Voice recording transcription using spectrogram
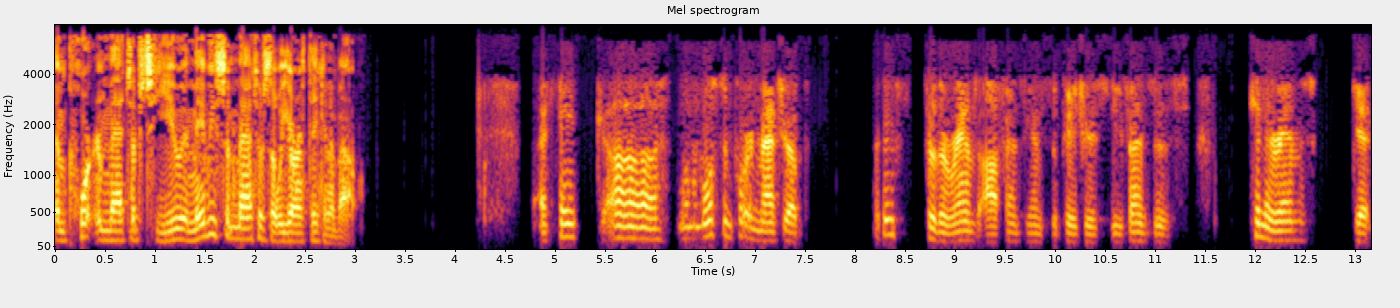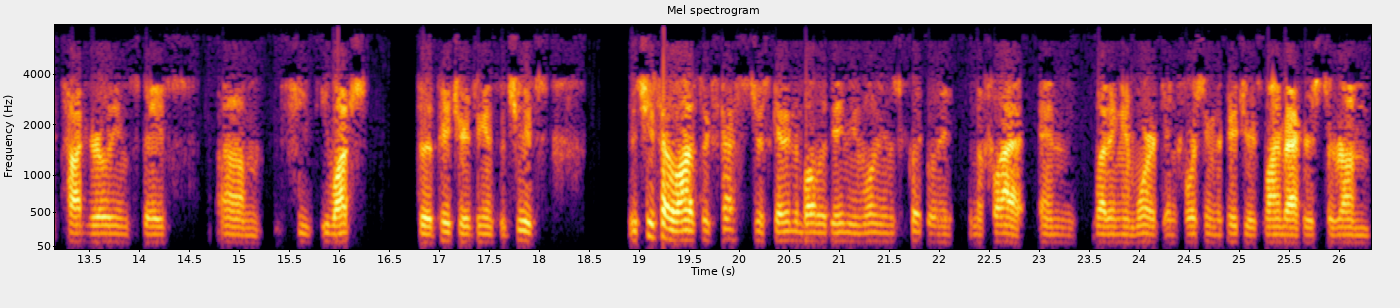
important matchups to you, and maybe some matchups that we aren't thinking about? I think uh, of the most important matchup, I think for the Rams offense against the Patriots defense is can the Rams get Todd Gurley in space? Um, if you, you watch the Patriots against the Chiefs, the Chiefs had a lot of success just getting the ball to Damien Williams quickly in the flat and letting him work and forcing the Patriots linebackers to run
